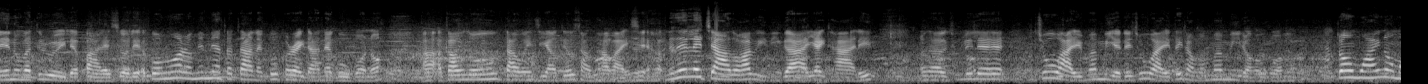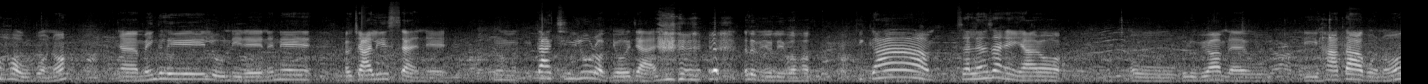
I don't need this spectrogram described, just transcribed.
လင်းတို့မသူတို့တွေလည်းပါတယ်ဆိုတော့လေအကုန်လုံးကတော့မြင့်မြတ်တတနဲ့ကိုယ် character နဲ့ကိုပေါ့နော်အာအကောင်းဆုံးတာဝန်ကြီးအောင်တရုပ်ဆောင်ထားပါရှင်ဟုတ်နည်းနည်းလေးကြာသွားပြီဒီကားကရိုက်ထားတာလေ အဲချူလေးလည်းတချို့ဟာတွေမှတ်မိရတယ်တချို့ဟာတွေတိတ်တောင်မမှတ်မိတော့ဘူးပေါ့တော်မွိုင်းတော့မဟုတ်ဘူးပေါ့နော်အဲမိန်းကလေးလိုနေတယ်နည်းနည်းယောက်ျားလေးဆန်တယ်อืมတာချီလို့တော့ပြောကြတယ်အဲ့လိုမျိုးလေးပေါ့ဟုတ်ဒီကဇလန်းဆက်အိမ်ကတော့ဟိုဘယ်လိုပြောရမလဲဟိုဒီဟာတာပေါ့နော်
